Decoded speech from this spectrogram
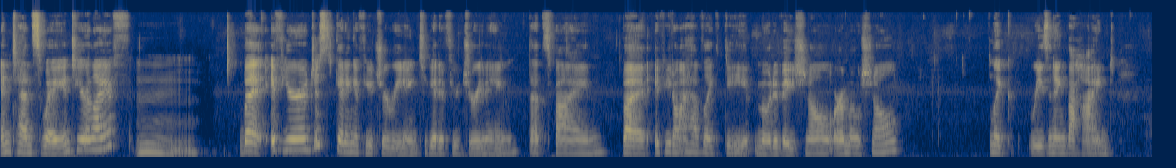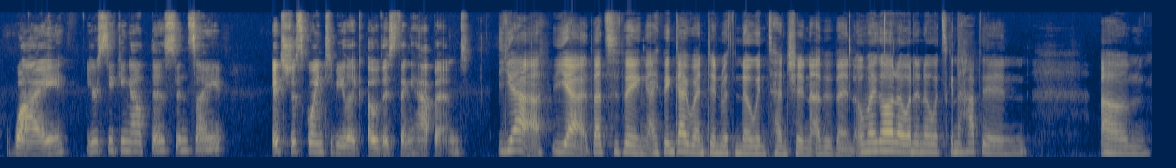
intense way into your life. Mm. But if you're just getting a future reading to get a future reading, that's fine. But if you don't have like the motivational or emotional like reasoning behind why you're seeking out this insight, it's just going to be like, oh, this thing happened. Yeah, yeah, that's the thing. I think I went in with no intention other than, oh my god, I want to know what's going to happen. Um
